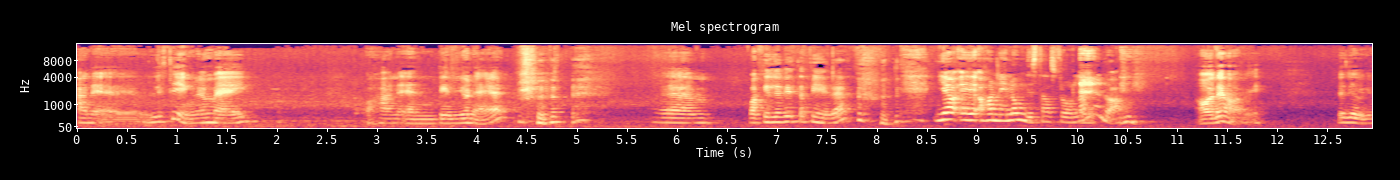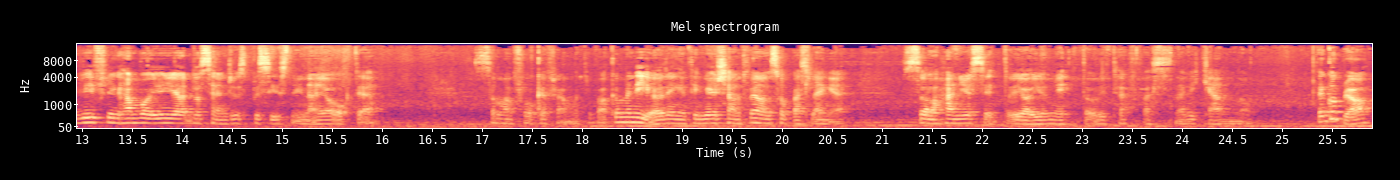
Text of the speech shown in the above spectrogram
han är lite yngre än mig och han är en biljonär. um, vad vill du veta mer? ja, eh, har ni långdistansförhållande då? ja, det har vi. Vi. flyger, han var ju i Los Angeles precis när jag åkte. Så man får åka fram och tillbaka. Men det gör ingenting. Vi har känt varandra så pass länge. Så han gör sitt och jag gör mitt och vi träffas när vi kan. Och det går bra.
